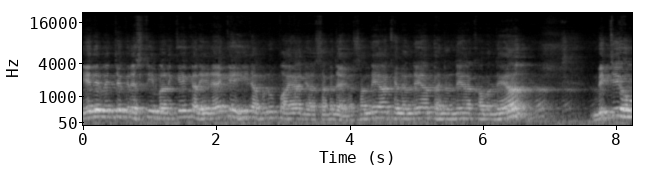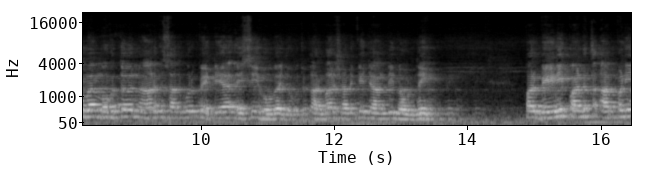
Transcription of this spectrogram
ਇਹਦੇ ਵਿੱਚ ਗ੍ਰਸਤੀ ਬਣ ਕੇ ਘਰੇ ਰਹਿ ਕੇ ਹੀ ਰੱਬ ਨੂੰ ਪਾਇਆ ਜਾ ਸਕਦਾ ਹੈ। ਸੰਦਿਆਂ ਖਿਲੰਦਿਆਂ ਪਹਿਨੰਦਿਆਂ ਖਵੰਦਿਆਂ ਵਿੱਚੇ ਹੋਵੇ ਮੁਕਤ, ਨਾਨਕ ਸਤਿਗੁਰ ਭੇਟਿਆ, ਐਸੀ ਹੋਵੇ ਜੁਗਤ ਘਰ-ਬਾਰ ਛੱਡ ਕੇ ਜਾਣ ਦੀ ਲੋੜ ਨਹੀਂ। ਪਰ ਬੇਣੀ ਪੰਡਤ ਆਪਣੀ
